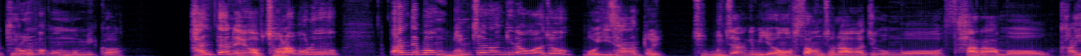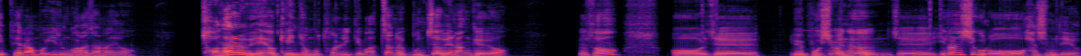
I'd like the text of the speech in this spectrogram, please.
들어오는 방법은 뭡니까 간단해요 전화번호 딴 데 보면 문자 남기라고 하죠 뭐 이상한 또 문자 남기면 영업사원 전화 가지고 뭐 사라 뭐 가입해라 뭐 이런 거 하잖아요 전화를 왜 해요 개인정보 털리게 맞잖아요 문자 왜 남겨요 그래서 어 이제 여기 보시면은 이제 이런 식으로 하시면 돼요.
